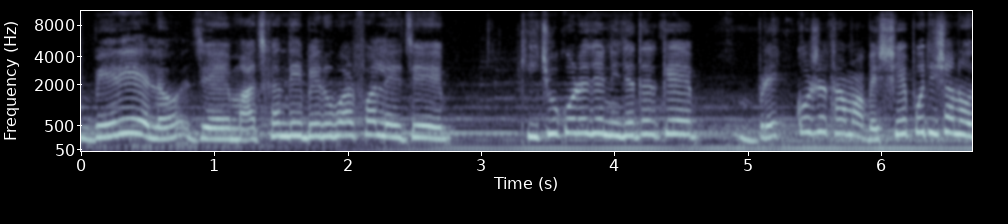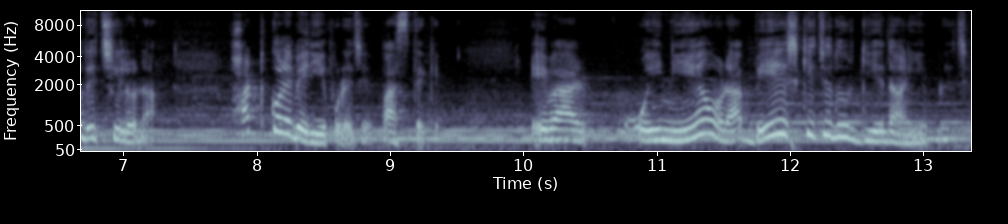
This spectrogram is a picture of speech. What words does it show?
বেরিয়ে এলো যে, মাঝখান দিয়ে বেরোবার ফলে যে, কিছু করে যে নিজেদেরকে ব্রেক কষে থামাবে সে পজিশন ওদের ছিল না। হট করে বেরিয়ে পড়েছে পাশ থেকে। এবার ওই নিয়ে ওরা বেশ কিছু দূর গিয়ে দাঁড়িয়ে পড়েছে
